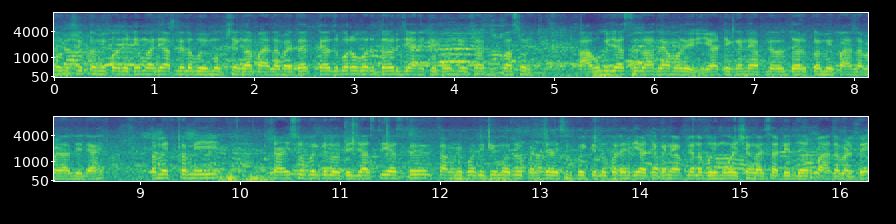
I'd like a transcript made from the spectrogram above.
थोडीशी कमी क्वालिटीमध्ये आपल्याला भुईमुग शेंगा पाहायला मिळतात. त्याचबरोबर दर जे आहे ते दोन दिवसांपासून आवक जास्त झाल्यामुळे या ठिकाणी आपल्याला दर कमी पाहायला मिळालेले आहेत. कमीत कमी चाळीस रुपये किलो होते. जास्तीत जास्त चांगल्या क्वालिटीमध्ये पंचेचाळीस रुपये किलोपर्यंत या ठिकाणी आपल्याला भुईमुगाच्या शेंगासाठी दर पाहायला मिळते.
